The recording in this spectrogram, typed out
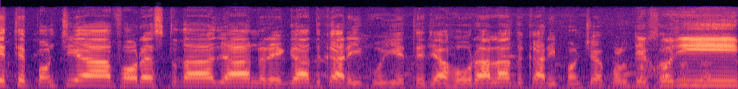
ਇੱਥੇ ਪਹੁੰਚਿਆ ਫੋਰੈਸਟ ਦਾ ਜਾਂ ਨਰੇਗਾ ਅਧਿਕਾਰੀ ਕੋਈ ਇੱਥੇ ਜਾਂ ਹੋਰ ਆਲਾ ਅਧਿਕਾਰੀ ਪਹੁੰਚਿਆ ਪੁਲਿਸ ਦੇਖੋ? ਜੀ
